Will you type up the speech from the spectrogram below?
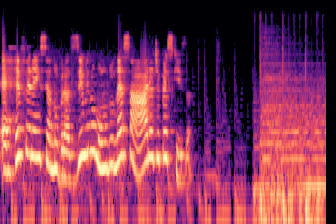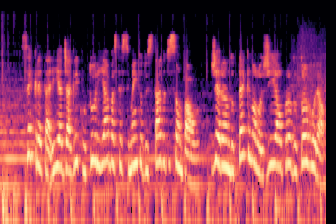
é referência no Brasil e no mundo nessa área de pesquisa. Secretaria de Agricultura e Abastecimento do Estado de São Paulo, gerando tecnologia ao produtor rural.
